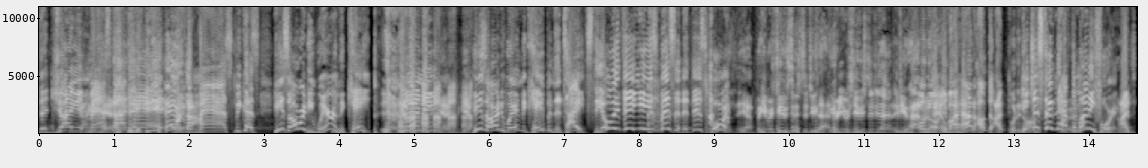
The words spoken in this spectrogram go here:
the giant, giant head. mascot head, or the mask, because he's already wearing the cape. You know what I mean? Yeah, yeah. He's already wearing the cape and the tights. The only thing he's missing at this point, Yeah, but he refuses to do that. Or you refuse to do that if you had. Oh no! If I had, I'll, I'd put it on. he on. just doesn't have the money for it. I do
